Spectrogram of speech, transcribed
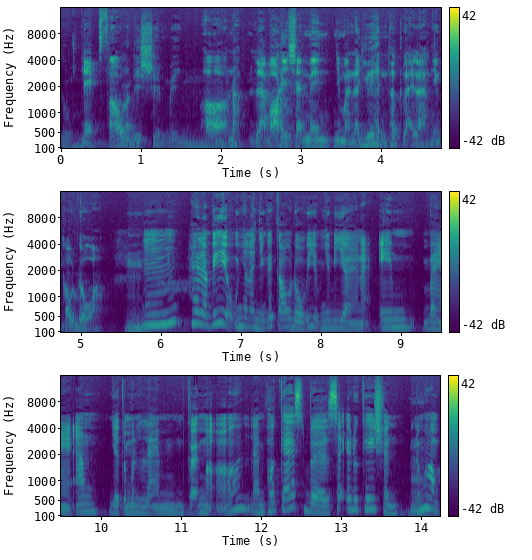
đúng. đẹp xấu. Body shaming. Ờ nó là body shaming nhưng mà nó dưới hình thức lại là những câu đùa ừ. Ừ, hay là ví dụ như là những cái câu đùa ví dụ như bây giờ nè em và anh giờ tụi mình làm cởi mở làm podcast về sex education đúng không?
